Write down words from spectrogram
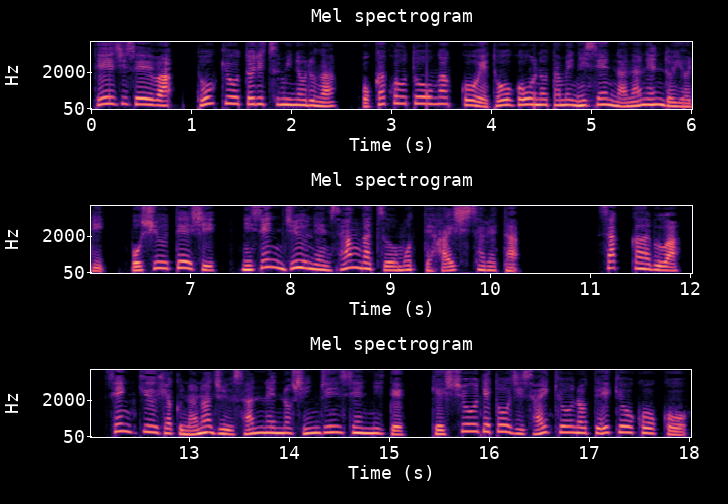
定時制は、東京都立ミノルが、岡高等学校へ統合のため2007年度より募集停止、2010年3月をもって廃止された。サッカー部は、1973年の新人戦にて、決勝で当時最強の帝京高校、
